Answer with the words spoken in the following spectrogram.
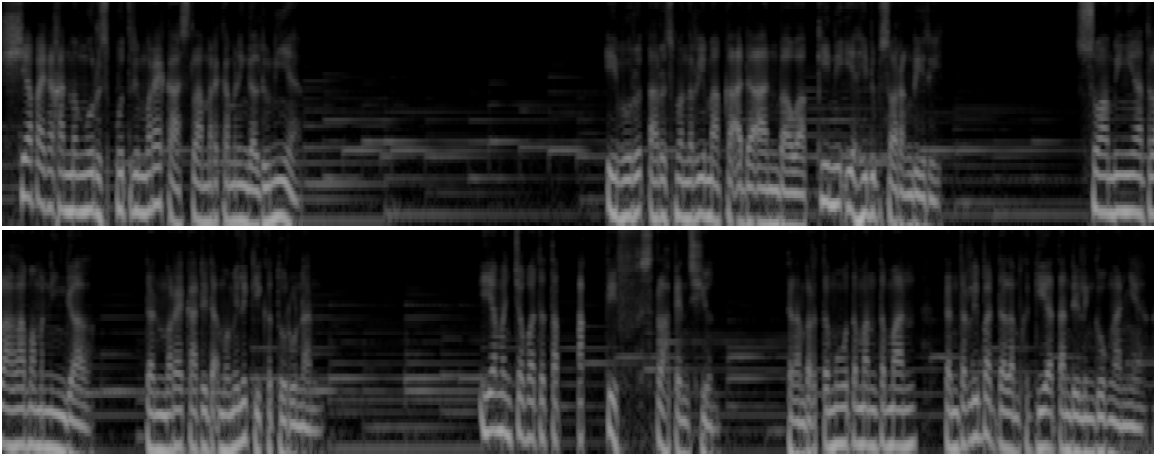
Siapa yang akan mengurus putri mereka setelah mereka meninggal dunia? Ibu Ruth harus menerima keadaan bahwa kini ia hidup seorang diri. Suaminya telah lama meninggal dan mereka tidak memiliki keturunan. Ia mencoba tetap aktif setelah pensiun dengan bertemu teman-teman dan terlibat dalam kegiatan di lingkungannya.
